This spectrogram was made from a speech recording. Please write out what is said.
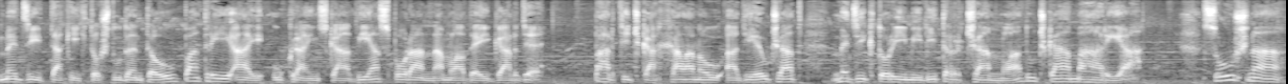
Medzi takýchto študentov patrí aj ukrajinská diaspora na Mladej garde. Partička chalanov a dievčat, medzi ktorými vytrča mladúčká Mária – Slušná,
